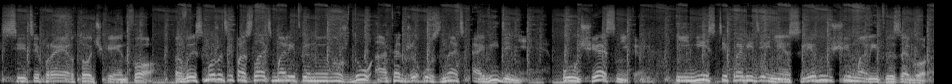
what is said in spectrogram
cityprayer.info, вы сможете послать молитвенную нужду, а также узнать о видении, участниках и месте проведения следующей молитвы за город.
